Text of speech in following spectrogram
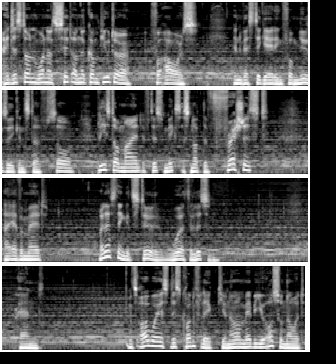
I just don't want to sit on the computer for hours investigating for music and stuff. So please don't mind if this mix is not the freshest I ever made. But I think it's still worth a listen. And it's always this conflict, you know, maybe you also know it.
